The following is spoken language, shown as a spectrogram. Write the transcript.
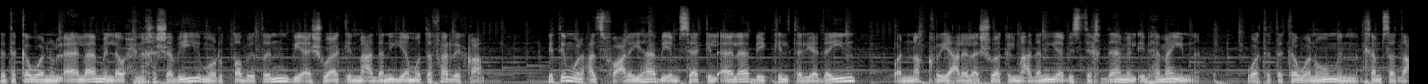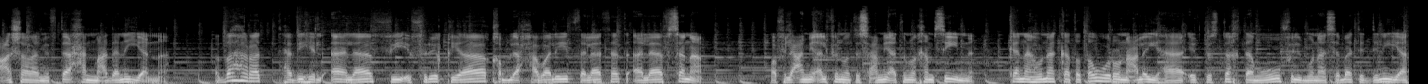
تتكون الآلة من لوح خشبي مرتبط بأشواك معدنية متفرقة. يتم العزف عليها بإمساك الآلة بكلتا اليدين والنقر على الأشواك المعدنية باستخدام الإبهامين وتتكون من 15 مفتاحا معدنيا ظهرت هذه الآلة في إفريقيا قبل حوالي ثلاثة آلاف سنة وفي العام 1950 كان هناك تطور عليها إذ تستخدم في المناسبات الدينية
